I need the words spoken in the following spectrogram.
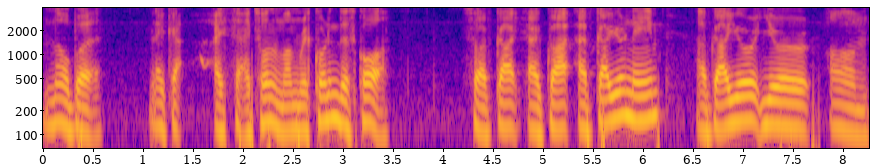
No, but like I, I I told him I'm recording this call. So I've got I've got I've got your name. I've got your your um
